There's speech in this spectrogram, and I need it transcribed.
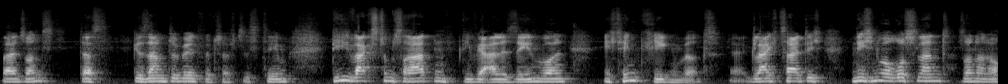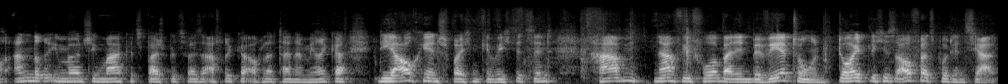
weil sonst das gesamte Weltwirtschaftssystem die Wachstumsraten, die wir alle sehen wollen, nicht hinkriegen wird. Ja, gleichzeitig nicht nur Russland, sondern auch andere Emerging Markets, beispielsweise Afrika, auch Lateinamerika, die ja auch hier entsprechend gewichtet sind, haben nach wie vor bei den Bewertungen deutliches Aufwärtspotenzial.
